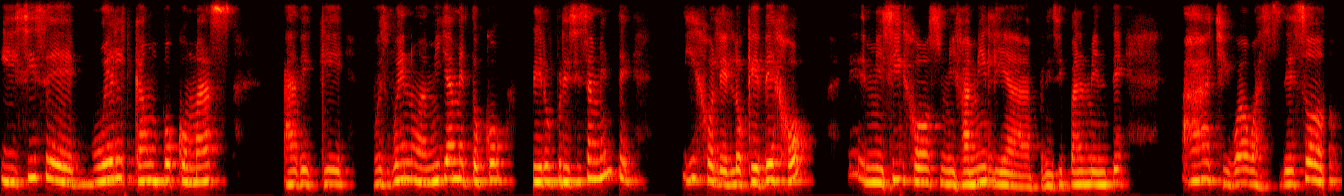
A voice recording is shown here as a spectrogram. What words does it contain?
y sí se vuelca un poco más a de que pues bueno, a mí ya me tocó, pero precisamente, híjole, lo que dejo, eh, mis hijos, mi familia principalmente, ah, chihuahuas, eso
